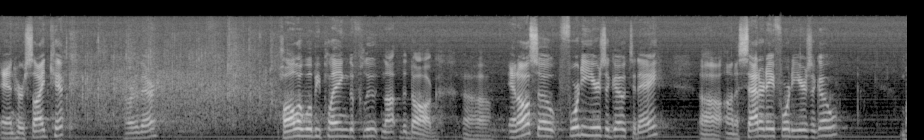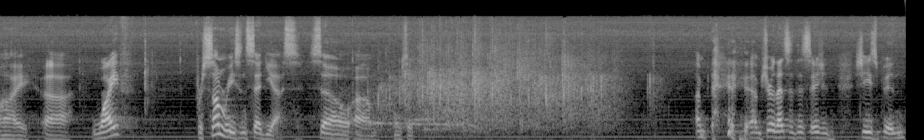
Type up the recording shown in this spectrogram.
and her sidekick are there. Paula will be playing the flute, not the dog. Uh, and also, 40 years ago today, uh, on a Saturday 40 years ago, my uh, wife, for some reason, said yes. So, um, I'm, I'm sure that's a decision she's been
